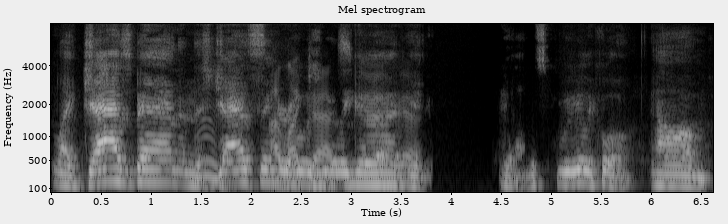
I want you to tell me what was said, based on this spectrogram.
like jazz band and this Mm, jazz singer like who was jazz. really Yeah, good. yeah. Yeah, yeah, it was really cool. Um,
